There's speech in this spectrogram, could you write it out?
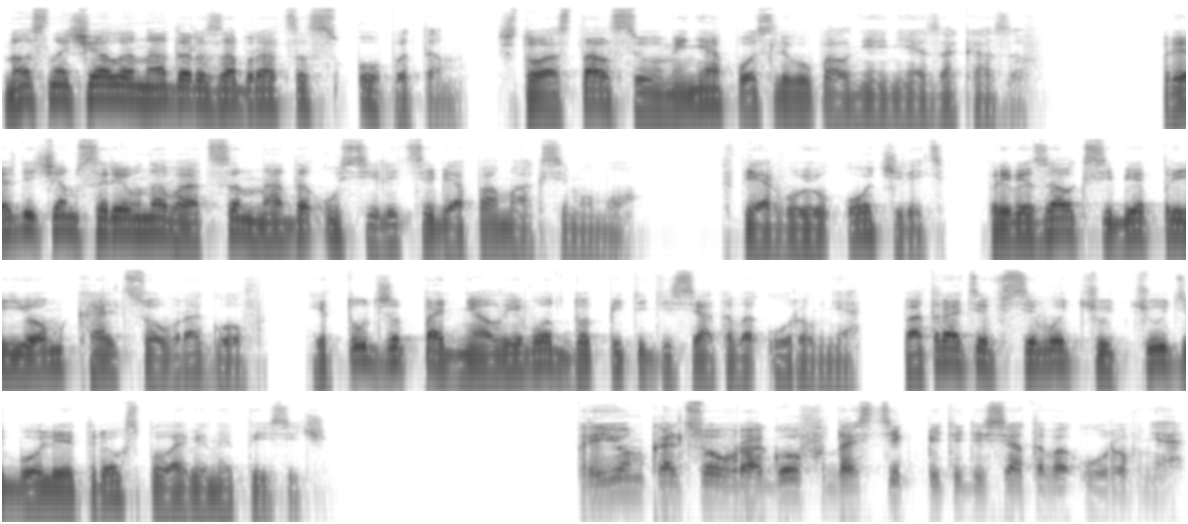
Но сначала надо разобраться с опытом, что остался у меня после выполнения заказов. Прежде чем соревноваться, надо усилить себя по максимуму. В первую очередь привязал к себе прием «Кольцо врагов» и тут же поднял его до 50 уровня, потратив всего чуть-чуть более трех с половиной тысяч. Прием «Кольцо врагов» достиг 50 уровня.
